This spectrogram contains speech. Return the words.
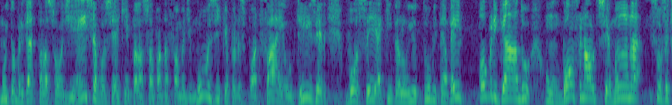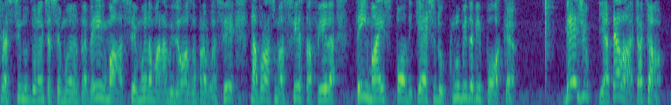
Muito obrigado pela sua audiência, você aqui pela sua plataforma de música, pelo Spotify, o Deezer, você aqui pelo YouTube também. Obrigado, um bom final de semana. E se você estiver assistindo durante a semana também, uma semana maravilhosa para você. Na próxima sexta-feira tem mais podcast do Clube da Pipoca. Beijo e até lá. Tchau, tchau.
